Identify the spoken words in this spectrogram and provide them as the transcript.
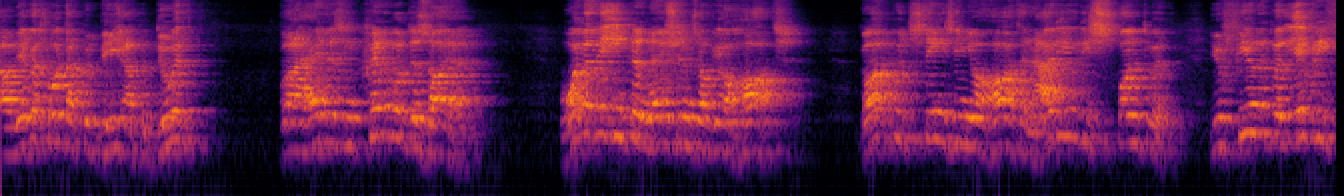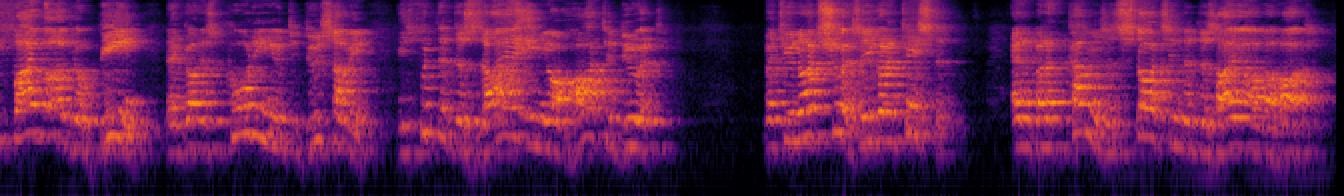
I never thought I could be, I could do it, but I had this incredible desire. What are the inclinations of your heart? God puts things in your heart, and how do you respond to it? You feel it with every fiber of your being that God is calling you to do something. He's put the desire in your heart to do it. But you're not sure, so you've got to test it. And but it comes, it starts in the desire of the heart.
